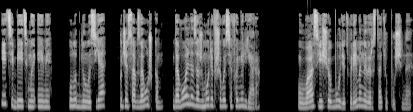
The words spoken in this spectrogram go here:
«И тебе тьмы, Эми», — улыбнулась я, почесав за ушком, довольно зажмурившегося фамильяра. «У вас еще будет время наверстать упущенное»,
